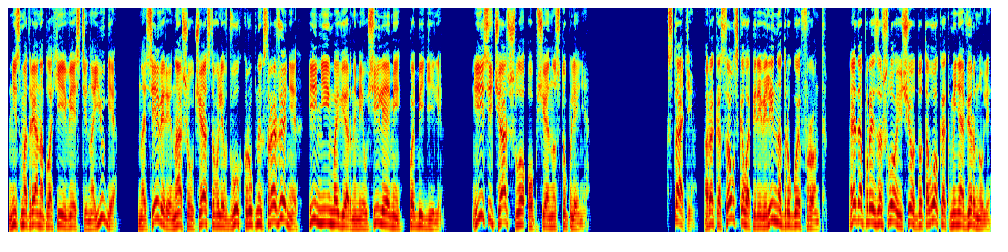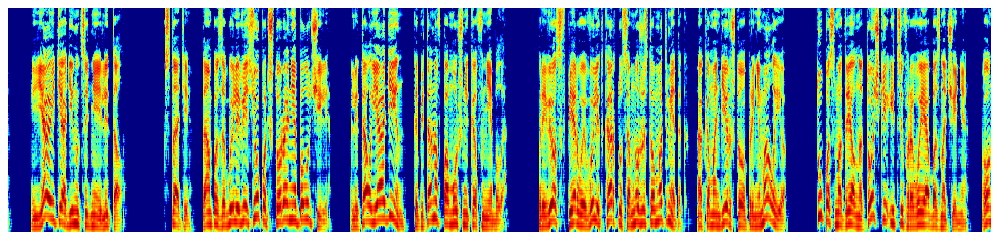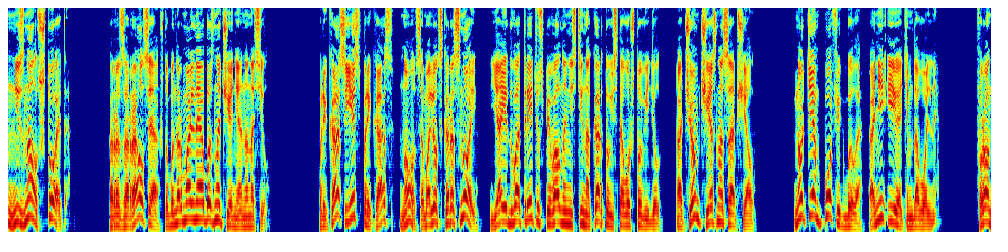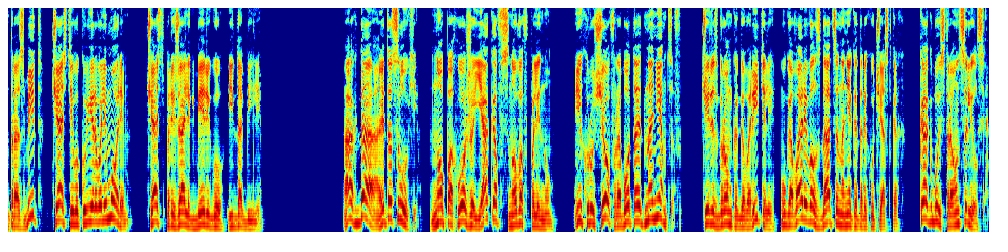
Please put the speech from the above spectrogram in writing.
Несмотря на плохие вести на юге, на севере наши участвовали в двух крупных сражениях и неимоверными усилиями победили. И сейчас шло общее наступление. Кстати, Рокоссовского перевели на другой фронт. Это произошло еще до того, как меня вернули. Я эти 11 дней летал. Кстати, там позабыли весь опыт, что ранее получили. Летал я один, капитанов-помощников не было. Привез в первый вылет карту со множеством отметок, а командир, что принимал ее, тупо смотрел на точки и цифровые обозначения. Он не знал, что это. Разорался, чтобы нормальное обозначение наносил. Приказ есть приказ, но самолет скоростной. Я едва треть успевал нанести на карту из того, что видел, о чем честно сообщал. Но тем пофиг было, они и этим довольны. Фронт разбит, часть эвакуировали морем, часть прижали к берегу и добили. Ах да, это слухи. Но, похоже, Яков снова в плену. И Хрущев работает на немцев. Через громкоговорители уговаривал сдаться на некоторых участках. Как быстро он слился.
